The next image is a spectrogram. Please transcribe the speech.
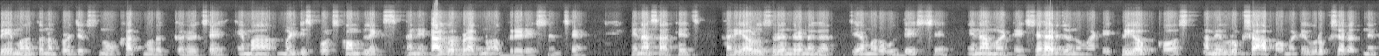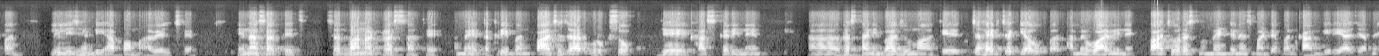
બે મહત્વના પ્રોજેક્ટ્સનું ખાતમુહૂર્ત કર્યો છે. એમાં મલ્ટી સ્પોર્ટ્સ કોમ્પ્લેક્સ અને ટાગોર બ્રાગનું અપગ્રેડેશન છે. એના સાથે જ હરિયાળું સુરેન્દ્રનગર, જે અમારો ઉદ્દેશ છે, એના માટે, શહેરજનો માટે ફ્રી ઓફ કોસ્ટ અમે વૃક્ષ આપવા માટે વૃક્ષરથને પણ લીલી ઝંડી આપવામાં આવેલ છે. એના સાથે જ સદભાવના ટ્રસ્ટ સાથે અમે તકરીબન પાંચ હજાર વૃક્ષો, જે ખાસ કરીને રસ્તાની બાજુમાં કે જાહેર જગ્યા ઉપર અમે વાવીને પાંચ વર્ષનું મેન્ટેનન્સ માટે પણ કામગીરી આજે અમે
